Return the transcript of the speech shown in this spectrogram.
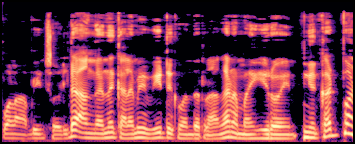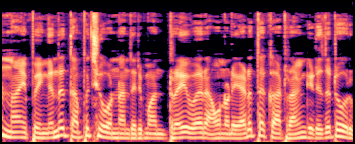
போகலாம் அப்படின்னு சொல்லிட்டு அங்கேருந்து கிளம்பி வீட்டுக்கு வந்துடுறாங்க நம்ம ஹீரோயின் இங்கே கட் பண்ணால் இப்போ இங்கேருந்து தப்பிச்சு ஒன்றா தெரியுமா டிரைவர் அவனோட இடத்த காட்டுறாங்க. கிட்டத்தட்ட ஒரு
